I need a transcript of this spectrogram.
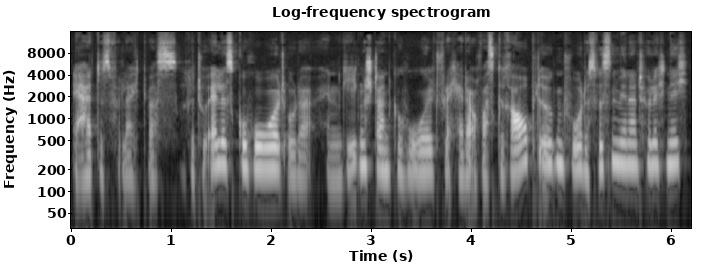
er hat es vielleicht was Rituelles geholt oder einen Gegenstand geholt. Vielleicht hat er auch was geraubt irgendwo. Das wissen wir natürlich nicht.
